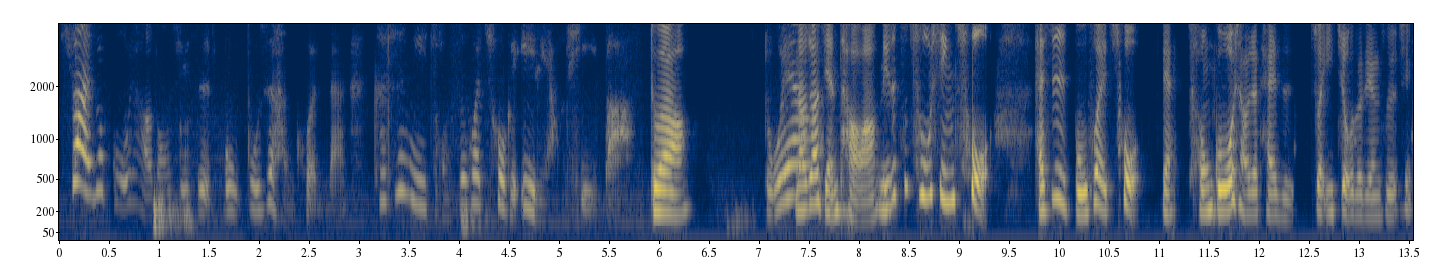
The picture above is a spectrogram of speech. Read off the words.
虽然说国小的东西是不不是很困难，可是你总是会错个一两题吧？对啊，对呀。然后就要检讨啊，你这是粗心错还是不会错？对，从国小就开始追究这件事情，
